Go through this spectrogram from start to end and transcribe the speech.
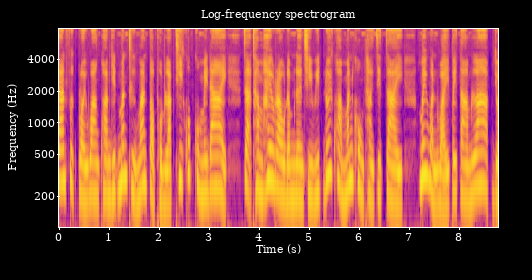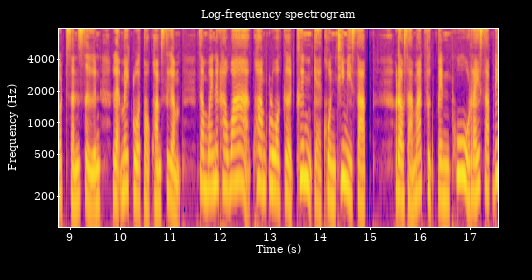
การฝึกปล่อยวางความยึดมั่นถือมั่นต่อผลลัพธ์ที่ควบคุมไม่ได้ จะทำให้เราดำเนินชีวิตด้วยความมั่นคงทางจิตใจ ไม่หวั่นไหวไปตามลาบยศสรรเสริญ และไม่กลัวต่อความเสื่อมจำไว้นะคะว่า ความกลัวเกิดขึ้นแก่คนที่มีทรัพย์ เราสามารถฝึกเป็นผู้ไร้ทรัพย์ได้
